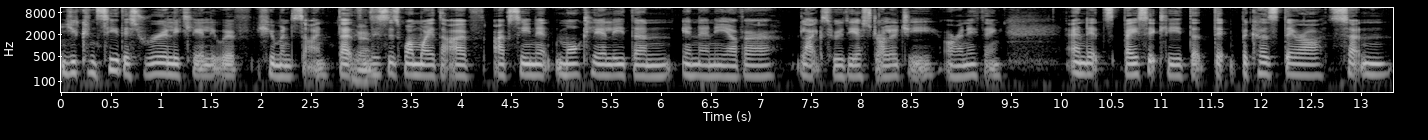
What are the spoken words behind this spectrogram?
you can see this really clearly with human design. That Yeah. this is one way that I've I've seen it more clearly than in any other, like through the astrology or anything. And it's basically that the, because there are certain,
